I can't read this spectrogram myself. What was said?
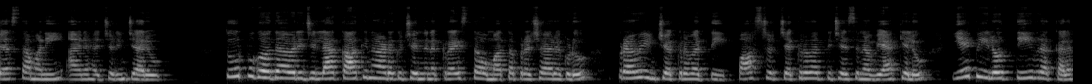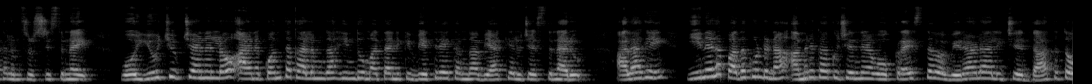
చేస్తామని ఆయన హెచ్చరించారు. తూర్పుగోదావరి జిల్లా కాకినాడకు చెందిన క్రైస్తవ మత ప్రచారకుడు ప్రవీణ్ చక్రవర్తి పాస్టర్ చక్రవర్తి చేసిన వ్యాఖ్యలు ఏపీలో తీవ్ర కలకలం సృష్టిస్తున్నాయి. ఓ యూట్యూబ్ ఛానల్లో ఆయన కొంతకాలంగా హిందూ మతానికి వ్యతిరేకంగా వ్యాఖ్యలు చేస్తున్నారు. అలాగే ఈ నెల పదకొండున అమెరికాకు చెందిన ఓ క్రైస్తవ విరాళాలిచ్చే దాతతో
